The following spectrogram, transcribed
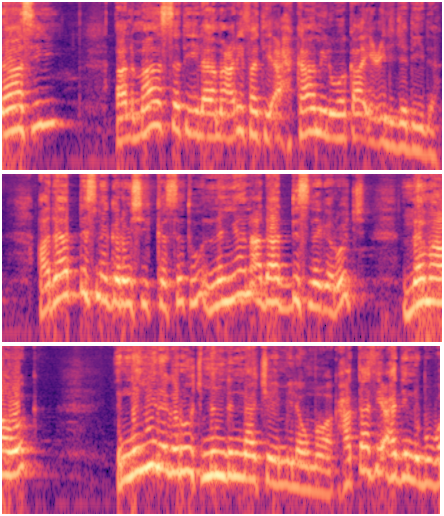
ናሲ አልማሰት ኢላ ማዕሪፈት አሕካም ልወቃኢዕ ልጀዲዳ አዳድስ ነገሮች ሲከሰቱ እነኛን አዳድስ ነገሮች ለማወቅ እነኚህ ነገሮች ምንድን ናቸው የሚለው ማወቅ። ሐታ ፊ አህድ ንቡዋ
